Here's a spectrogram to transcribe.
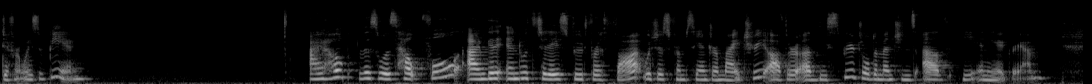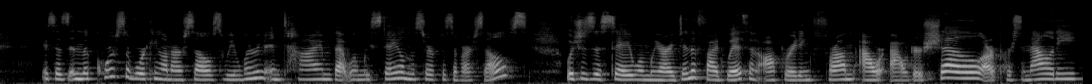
different ways of being. I hope this was helpful. I'm going to end with today's food for thought, which is from Sandra Maitri, author of The Spiritual Dimensions of the Enneagram. It says, In the course of working on ourselves, we learn in time that when we stay on the surface of ourselves, which is to say, when we are identified with and operating from our outer shell, our personality,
